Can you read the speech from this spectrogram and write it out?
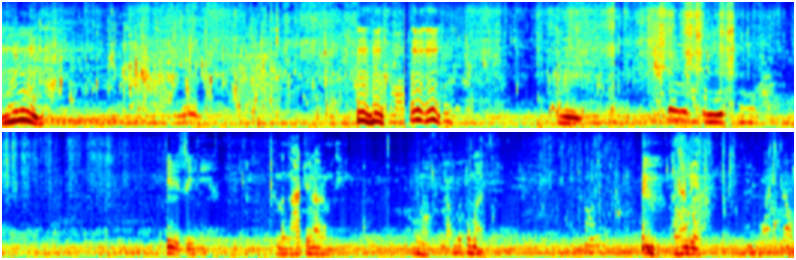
Mm. Mm-hmm. Mm-hmm. Ini di sini. Mengacu dalam sini. Nah, itu mah. Kenapa dia? Kenapa dia?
